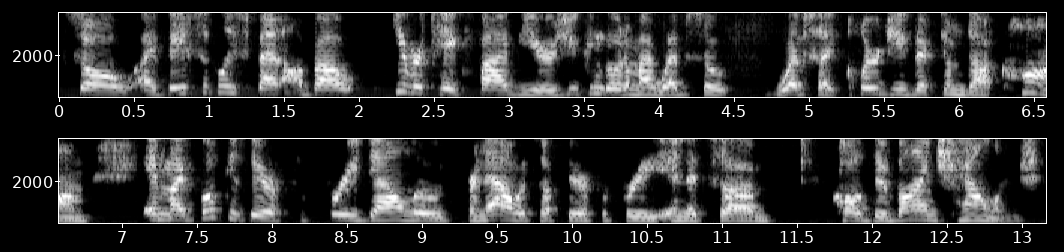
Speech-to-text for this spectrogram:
So I basically spent about, give or take, five years. You can go to my website, website clergyvictim.com, and my book is there for free download. For now, it's up there for free, and it's um, called Divine Challenge.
